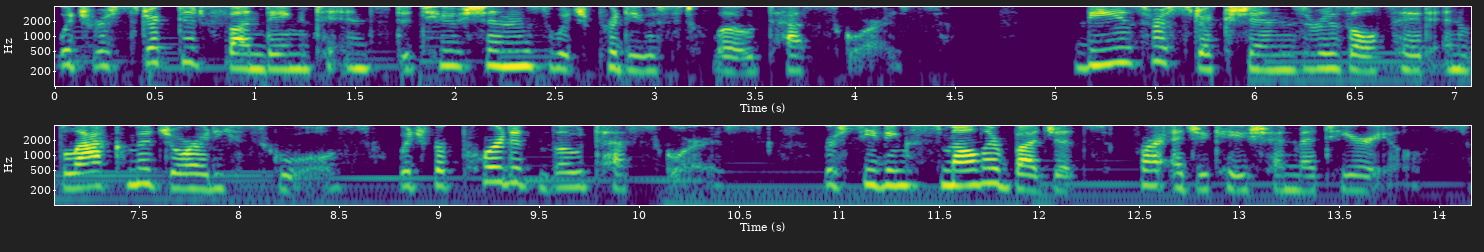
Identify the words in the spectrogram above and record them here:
which restricted funding to institutions which produced low test scores. These restrictions resulted in black majority schools, which reported low test scores, receiving smaller budgets for education materials.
